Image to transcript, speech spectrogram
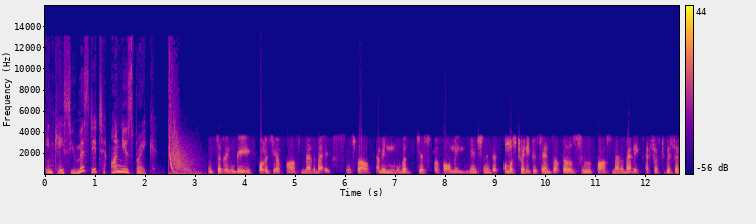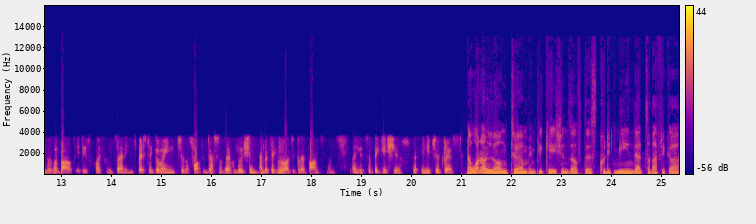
in case you missed it on Newsbreak. Considering the quality of past mathematics as well, I mean, with just only mentioning that almost 20% of those who pass mathematics at 50% and above, it is quite concerning, especially going to the fourth industrial revolution and the technological advancements. I think it's a big issue that we need to address. Now, what are long term implications of this? Could it mean that South Africa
